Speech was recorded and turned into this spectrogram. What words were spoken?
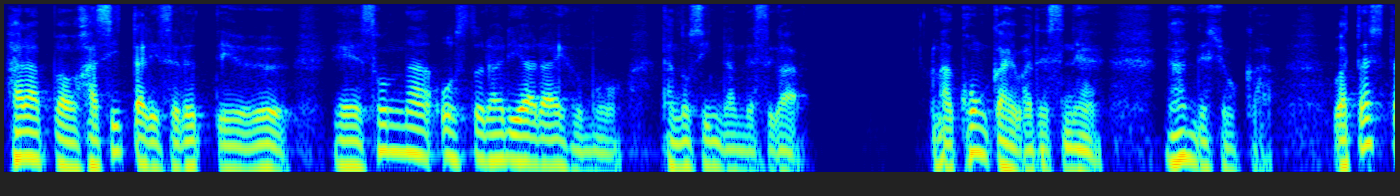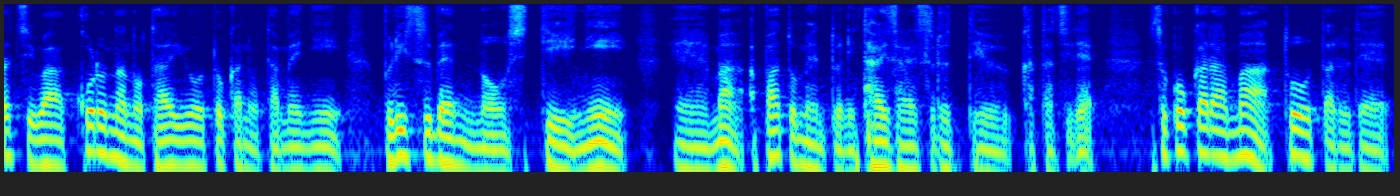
原っぱを走ったりするっていう、えー、そんなオーストラリアライフも楽しんだんですが、まあ今回はですね、何でしょうか？私たちはコロナの対応とかのために、ブリスベンのシティに、えー、まあアパートメントに滞在するっていう形で、そこからまあトータルで、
